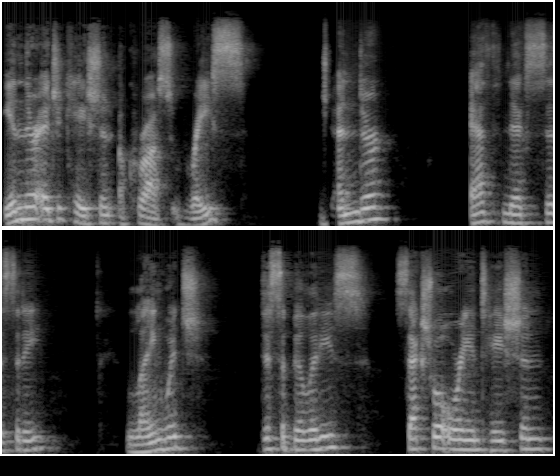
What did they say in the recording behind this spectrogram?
in their education across race, gender, ethnicity, language, disabilities, sexual orientation,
